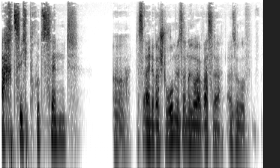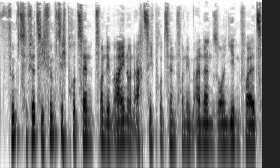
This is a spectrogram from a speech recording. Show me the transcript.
80 Prozent. Oh, das eine war Strom, das andere war Wasser. Also 50, 40, 50 Prozent von dem einen und 80 Prozent von dem anderen sollen jedenfalls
